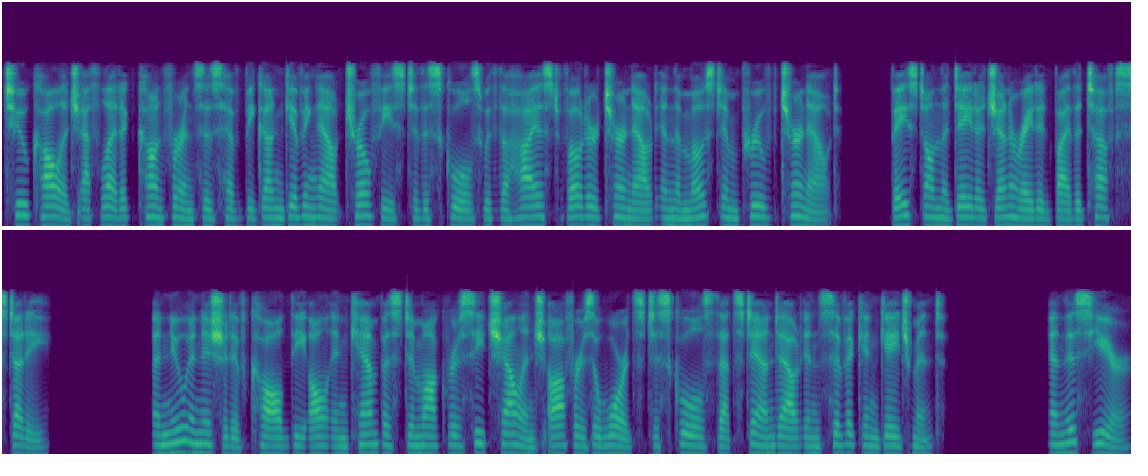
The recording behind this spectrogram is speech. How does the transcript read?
2 College athletic conferences have begun giving out trophies to the schools with the highest voter turnout and the most improved turnout, based on the data generated by the Tufts study. A new initiative called the All-in-Campus Democracy Challenge offers awards to schools that stand out in civic engagement. And this year,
